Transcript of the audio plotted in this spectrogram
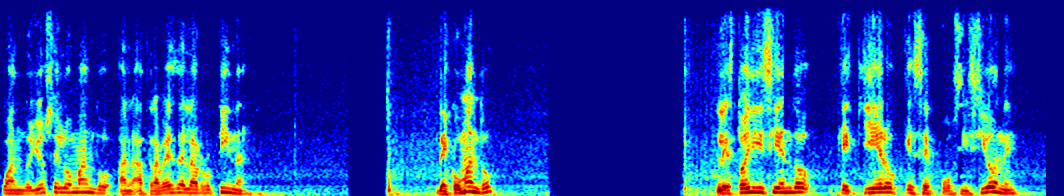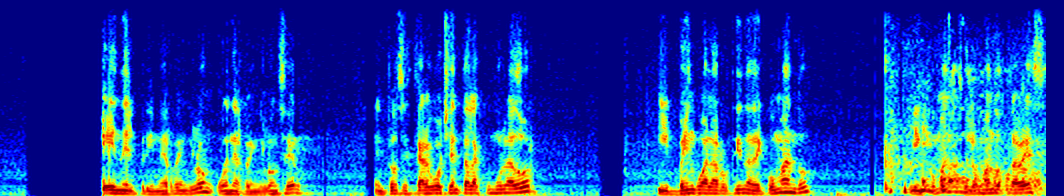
cuando yo se lo mando a, través de la rutina de comando, le estoy diciendo que quiero que se posicione en el primer renglón o en el renglón 0. Entonces cargo 80 al acumulador y vengo a la rutina de comando y en comando se lo mando otra vez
